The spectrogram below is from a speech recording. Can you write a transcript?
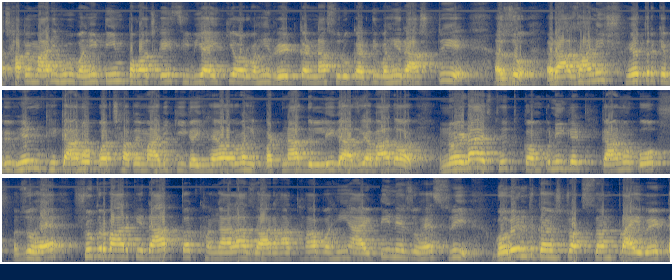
छापेमारी हुई। वहीं टीम पहुँच गई सीबीआई की और वहीं रेड करना शुरू कर दी। वहीं राष्ट्रीय जो राजधानी क्षेत्र के विभिन्न ठिकानों पर छापेमारी की गई है और वहीं पटना, दिल्ली, गाजियाबाद और नोएडा स्थित कंपनी के ठिकानों को जो है शुक्रवार की रात तक खंगाला जा रहा था। वहीं आईटी ने जो है Shri Govind construction private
